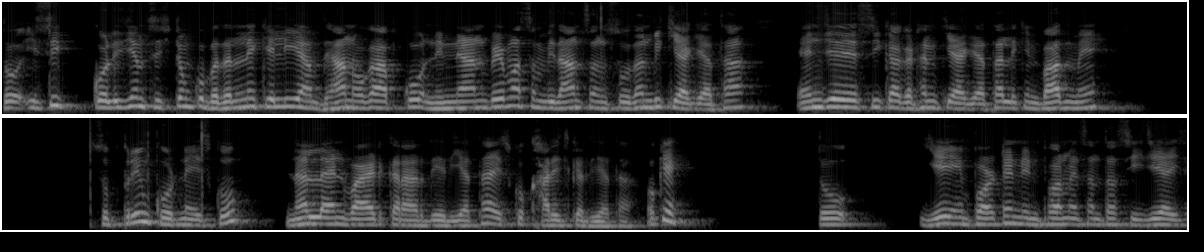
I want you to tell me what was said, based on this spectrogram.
तो इसी कोलिजियम सिस्टम को बदलने के लिए ध्यान होगा आपको निन्यानवेवा संविधान संशोधन भी किया गया था, एन का गठन किया गया था, लेकिन बाद में सुप्रीम कोर्ट ने इसको नल एंड वाइड करार दे दिया था, इसको खारिज कर दिया था। ओके? तो ये इंपॉर्टेंट इन्फॉर्मेशन था सीजीआई से।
